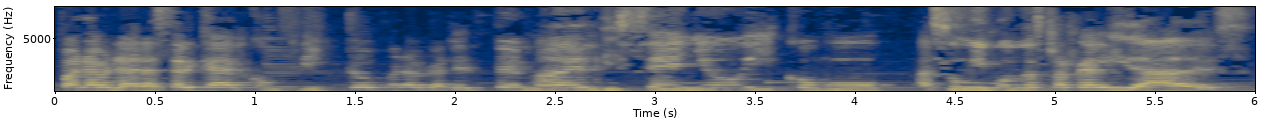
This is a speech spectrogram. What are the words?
para hablar acerca del conflicto, para hablar del tema del diseño y cómo asumimos nuestras realidades,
